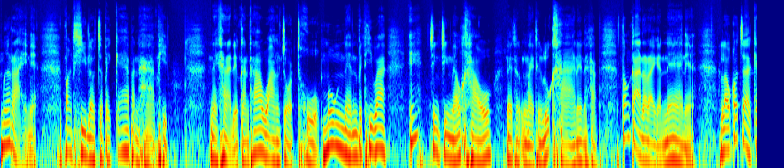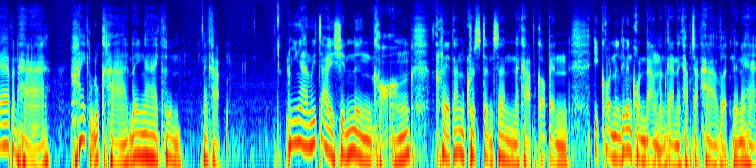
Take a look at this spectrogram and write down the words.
เมื่อไหร่เนี่ยบางทีเราจะไปแก้ปัญหาผิด ในขณะเดียวกันถ้าวางโจทย์ถูกมุ่งเน้นไปที่ว่าเอ๊ะจริง ๆ แล้วเขาในหมายถึงลูกค้าเนี่ยนะครับต้องการอะไรกันแน่เนี่ยเราก็จะแก้ปัญหาให้กับลูกค้าได้ง่ายขึ้นนะครับ มีงานวิจัยชิ้นหนึ่งของเคลย์ตันคริสเตนเซนนะครับก็เป็นอีกคนหนึ่งที่เป็นคนดังเหมือนกันนะครับจากฮาร์วาร์ดเนี่ยนะฮะ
